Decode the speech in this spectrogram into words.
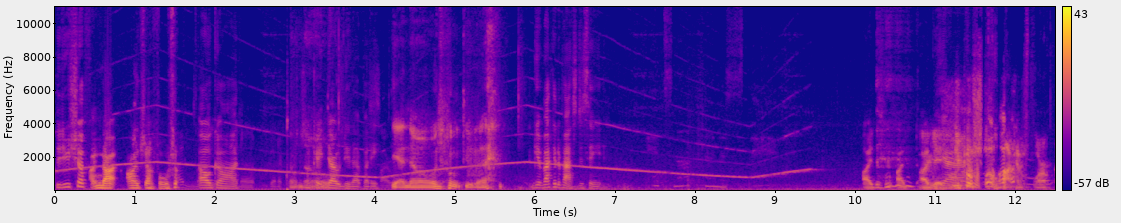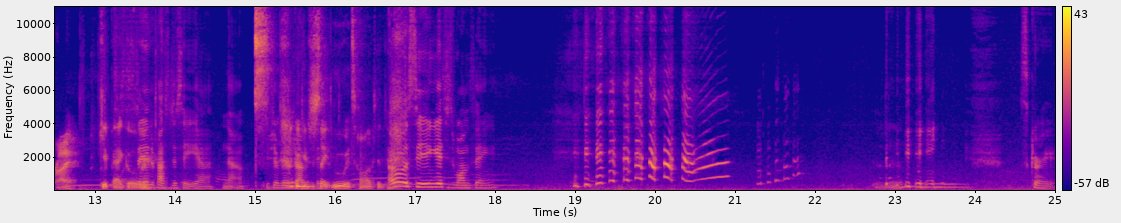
Did you shuffle? I'm not. I shuffled. Oh, God. Oh, no. Okay, don't do that, buddy. Yeah, no, don't do that. Get back in the passenger seat. I, I, I did. Yeah. You can shuffle back and forth, right? Get back Stay in the passenger seat, yeah. No. You should be in the You driver's just say, seat. ooh, it's haunted. Oh, seeing it is one thing. it's great.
